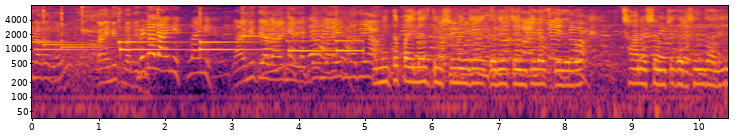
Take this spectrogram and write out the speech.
गर्दी नका करू. लाईनीत मध्ये. बेटा लाईनीत लाईनीत. लाईनीत या लाईनीत. एकदम लाईन मध्ये या. आम्ही तर पहिल्याच दिवशी म्हणजे गणेश जयंतीलाच गेलेलो. छान अशी आमची दर्शन झाली.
